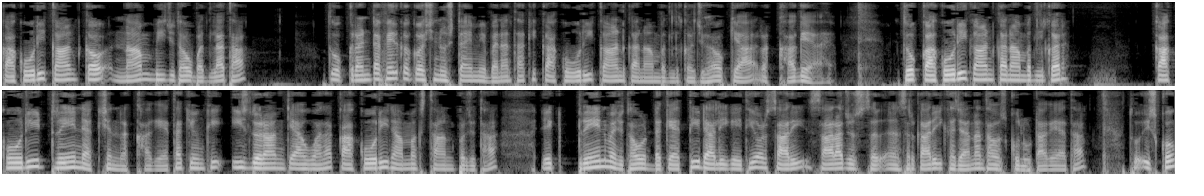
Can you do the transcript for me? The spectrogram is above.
काकोरी कांड का नाम भी जो था वो बदला था। तो करंट अफेयर का क्वेश्चन उस टाइम में बना था कि काकोरी कांड का नाम बदलकर जो है वो क्या रखा गया है। तो काकोरी कांड का नाम बदलकर काकोरी ट्रेन एक्शन रखा गया था, क्योंकि इस दौरान क्या हुआ था, काकोरी नामक स्थान पर जो था, एक ट्रेन में जो था वो डकैती डाली गई थी और सारी, सारा जो सरकारी खजाना था उसको लूटा गया था। तो इसको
